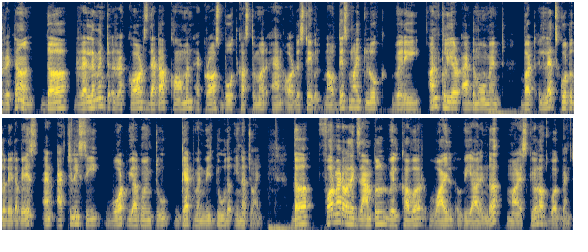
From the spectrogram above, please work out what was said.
return the relevant records that are common across both customer and orders table. Now this might look very unclear at the moment but let's go to the database and actually see what we are going to get when we do the inner join. The format or the example will cover while we are in the MySQL or workbench.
